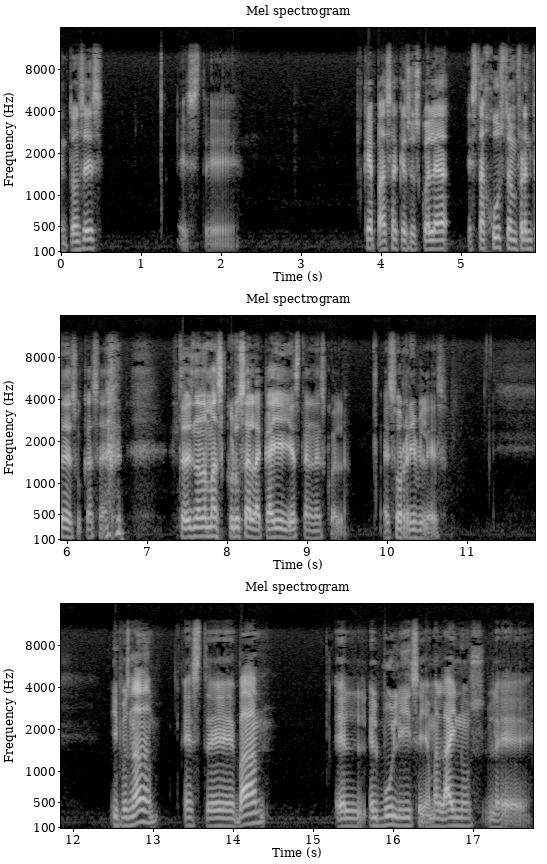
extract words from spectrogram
Entonces, este, ¿qué pasa? Que su escuela está justo enfrente de su casa. Entonces nada más cruza la calle y ya está en la escuela. Es horrible eso. Y pues nada, este va, el, el bully se llama Linus, le,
